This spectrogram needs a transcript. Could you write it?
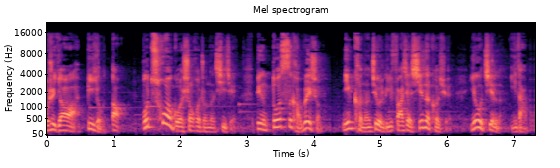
不是妖啊，必有道。不错过生活中的细节，并多思考为什么，你可能就离发现新的科学又近了一大步。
